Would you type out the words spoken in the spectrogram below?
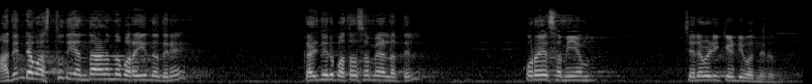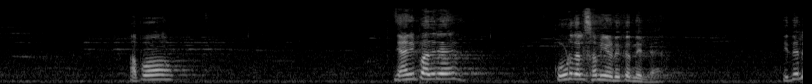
അതിന്റെ വസ്തുത എന്താണെന്ന് പറയുന്നതിന് കഴിഞ്ഞൊരു പത്രസമ്മേളനത്തിൽ കുറേ സമയം ചെലവഴിക്കേണ്ടി വന്നിരുന്നു. അപ്പോൾ ഞാനിപ്പോൾ അതിൽ കൂടുതൽ സമയം എടുക്കുന്നില്ല. ഇതിൽ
